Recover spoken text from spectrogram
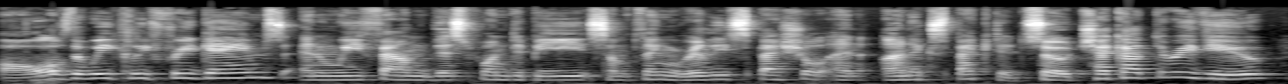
all of the weekly free games and we found this one to be something really special and unexpected. So check out the review.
